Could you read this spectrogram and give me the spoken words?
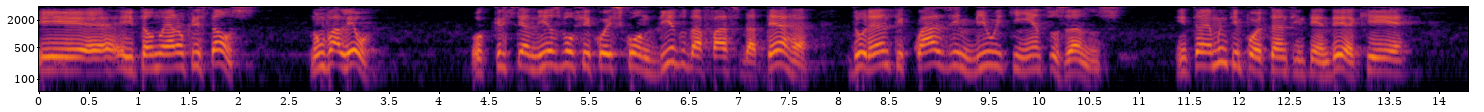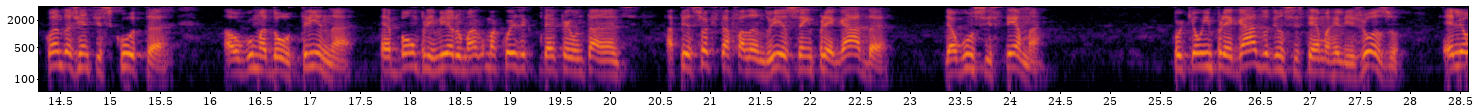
e então não eram cristãos. Não valeu. O cristianismo ficou escondido da face da terra durante quase 1500 anos. Então é muito importante entender que quando a gente escuta alguma doutrina, é bom primeiro uma, uma coisa que deve perguntar antes a pessoa que está falando isso é empregada de algum sistema? Porque o empregado de um sistema religioso, ele é,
